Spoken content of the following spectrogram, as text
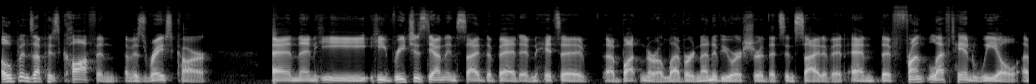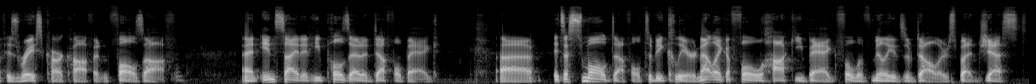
opens up his coffin of his race car. And then he he reaches down inside the bed and hits a, a button or a lever. None of you are sure that's inside of it. And the front left hand wheel of his race car coffin falls off. And inside it, he pulls out a duffel bag. Uh, it's a small duffel, to be clear, not like a full hockey bag full of millions of dollars, but just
